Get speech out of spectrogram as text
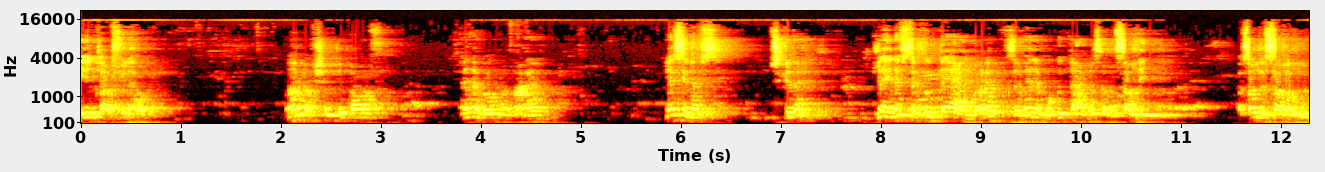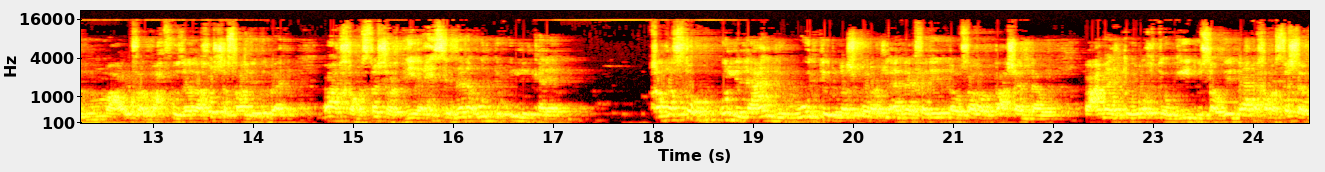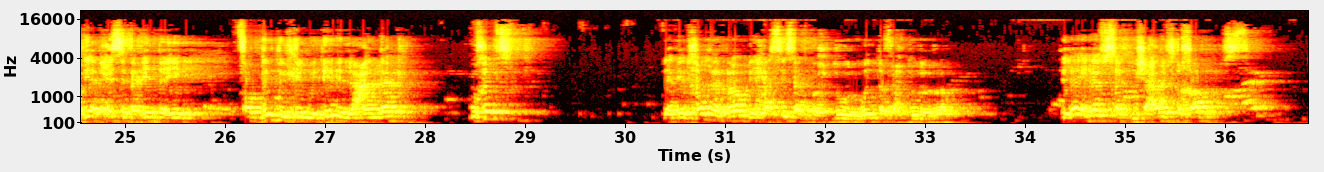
إيه طاير في الهواء ما أعرفش انت تعرف أنا ببقى معاه. ناسي نفسي. مش كده؟ تلاقي نفسك وأنت قاعد مرات زمان لما كنت قاعد مثلا اصلي اصلي الصلاة المعروفة المحفوظة. أنا أخش أصلي دلوقتي. بعد 15 دقيقة أحس إن أنا قلت كل الكلام. خلصتهم. كل اللي عندي. وقلت له نشكرك لأنك فديتنا وصلت عشاننا وعملت ورحت وجيت وسويت. بعد 15 دقيقة تحس إنك أنت إيه فضيت الكلمتين اللي عندك وخلصت لكن خلي الرب يحسسك بحضور وانت في حضور الرب. تلاقي نفسك مش عارف تخلص.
